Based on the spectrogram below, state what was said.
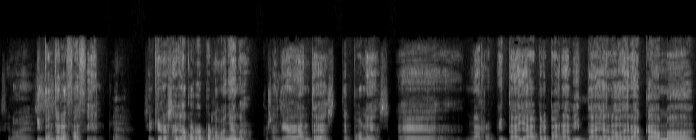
si no es... Y póntelo fácil. Claro, Si quieres salir a correr por la mañana, pues el día de antes te pones eh, la ropita ya preparadita ahí al lado de la cama.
